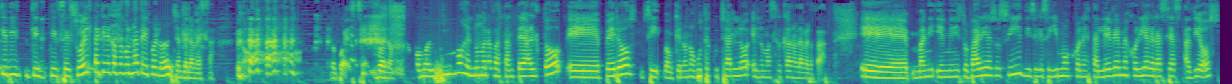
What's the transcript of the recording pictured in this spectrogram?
que, que, que se suelta quiere Café con Nata y después lo echan de la mesa. No, no puede ser. Bueno, como dijimos, el número es bastante alto, eh, pero sí, aunque no nos gusta escucharlo, es lo más cercano a la verdad. Eh, mani- y el ministro Pari, eso sí, dice que seguimos con esta leve mejoría gracias a Dios.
